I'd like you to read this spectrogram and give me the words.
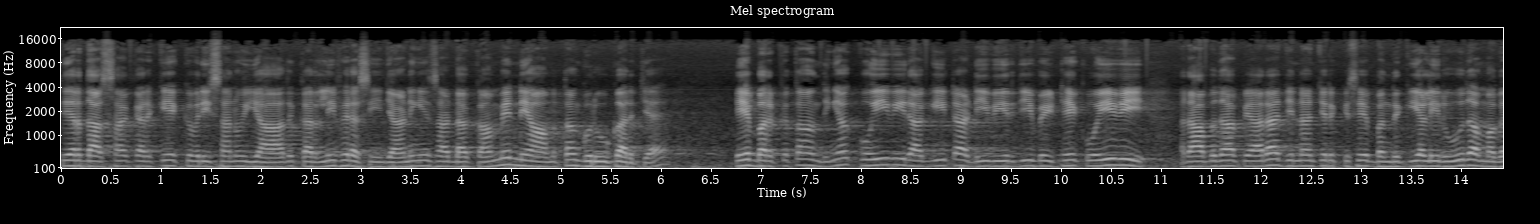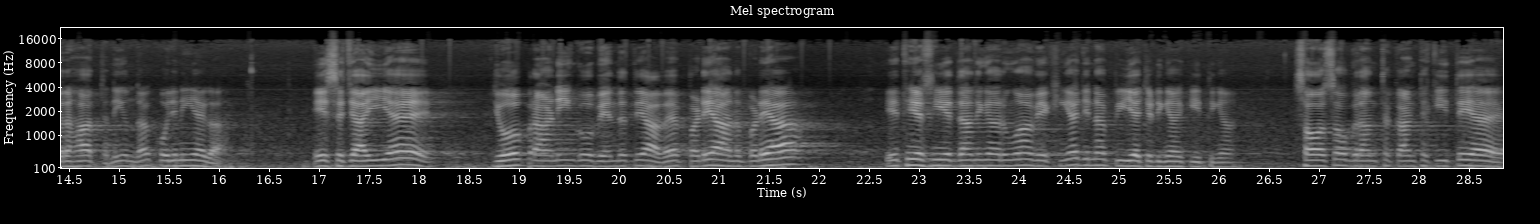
ਤੇ ਅਰਦਾਸਾਂ ਕਰਕੇ ਇੱਕ ਵਾਰੀ ਸਾਨੂੰ ਯਾਦ ਕਰ ਲਈ, ਫਿਰ ਅਸੀਂ ਜਾਣੀਏ ਸਾਡਾ ਕੰਮ ਇਹ ਨਿਆਮ ਤਾਂ ਗੁਰੂ ਘਰ 'ਚ ਹੈ। ਇਹ ਬਰਕਤਾਂ ਹੁੰਦੀਆਂ, ਕੋਈ ਵੀ ਰਾਗੀ ਢਾਡੀ ਵੀਰ ਜੀ ਬੈਠੇ, ਕੋਈ ਵੀ ਰੱਬ ਦਾ ਪਿਆਰਾ, ਜਿੰਨਾ ਚਿਰ ਕਿਸੇ ਬੰਦਗੀ ਵਾਲੀ ਰੂਹ ਦਾ ਮਗਰ ਹੱਥ ਨਹੀਂ ਹੁੰਦਾ, ਕੁਝ ਨਹੀਂ ਹੈਗਾ। ਇਹ ਸਚਾਈ ਹੈ, ਜੋ ਪ੍ਰਾਣੀ ਗੋਬਿੰਦ ਧਿਆਵੇ ਪੜਿਆ ਅਨਪੜਿਆ ਇਥੇ ਅਸੀਂ ਇਦਾਂ ਦੀਆਂ ਰੂਹਾਂ ਵੇਖੀਆਂ, ਜਿਨ੍ਹਾਂ ਪੀ ਐਚ ਡੀਆਂ ਕੀਤੀਆਂ 100-100 ਗ੍ਰੰਥ ਕੰਠ ਕੀਤੇ ਐ,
